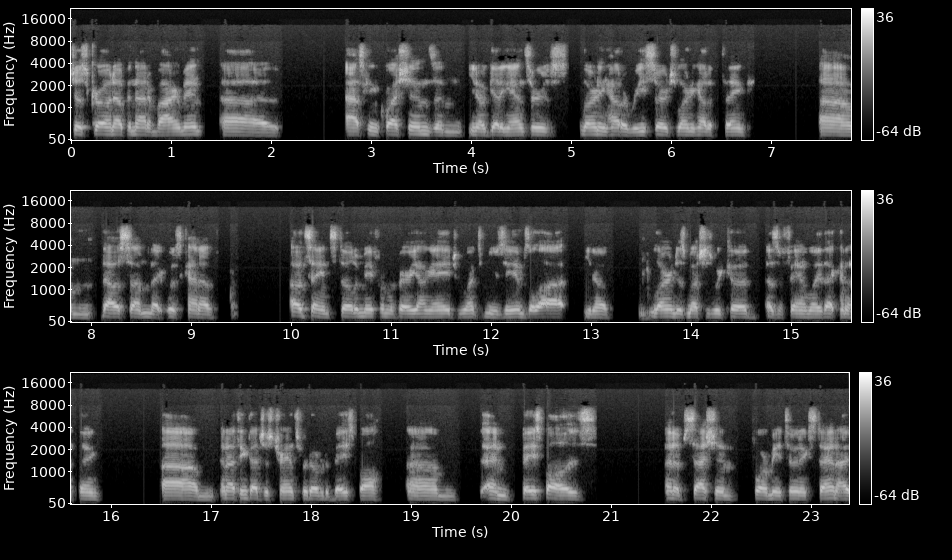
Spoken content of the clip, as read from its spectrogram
just growing up in that environment, uh, asking questions and you know getting answers, learning how to research, learning how to think. Um, that was something that was kind of, I would say, instilled in me from a very young age. We went to museums a lot, you know, learned as much as we could as a family, that kind of thing. Um, and I think that just transferred over to baseball. Um, and baseball is an obsession for me to an extent. I,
